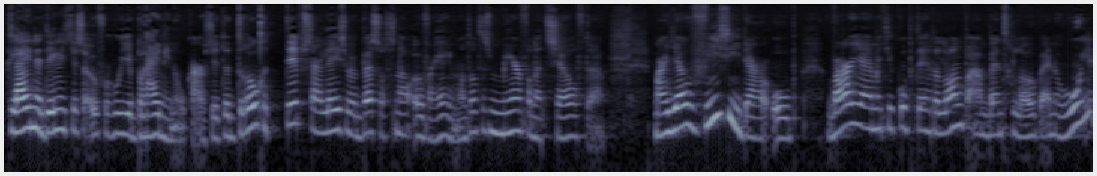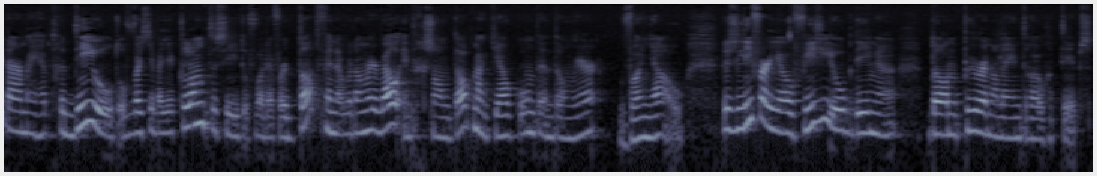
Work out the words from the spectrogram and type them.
Kleine dingetjes over hoe je brein in elkaar zit. De droge tips, daar lezen we best wel snel overheen. Want dat is meer van hetzelfde. Maar jouw visie daarop, waar jij met je kop tegen de lamp aan bent gelopen en hoe je daarmee hebt gedeeld, of wat je bij je klanten ziet, of whatever, dat vinden we dan weer wel interessant. Dat maakt jouw content dan weer van jou. Dus liever jouw visie op dingen dan puur en alleen droge tips.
